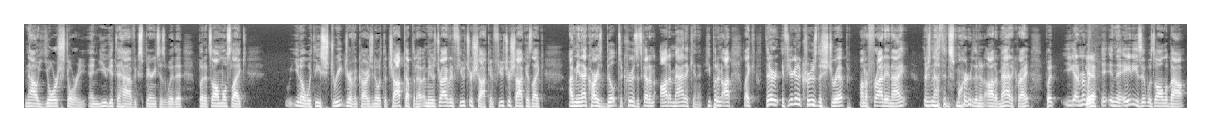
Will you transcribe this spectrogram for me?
now your story and you get to have experiences with it. But it's almost like you know, with these street driven cars, you know, with the chop top that I, I mean, I was driving Future Shock, and Future Shock is like, I mean, that car is built to cruise. It's got an automatic in it. He put an auto like there. If you're gonna cruise the strip on a Friday night, there's nothing smarter than an automatic, right? But you got to remember, yeah. in the '80s, it was all about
